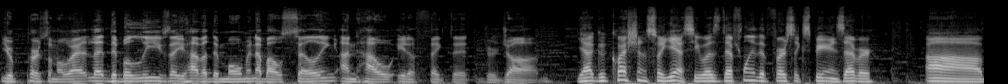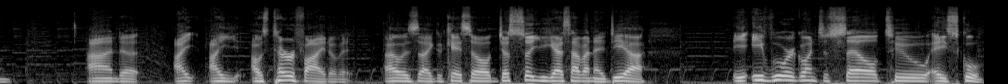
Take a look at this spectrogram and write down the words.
your personal right like the beliefs that you have at the moment about selling and how it affected your job? Yeah, good question. So yes, it was definitely the first experience ever, um, and uh, I I I was terrified of it. I was like, okay, so just so you guys have an idea, if we were going to sell to a school,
